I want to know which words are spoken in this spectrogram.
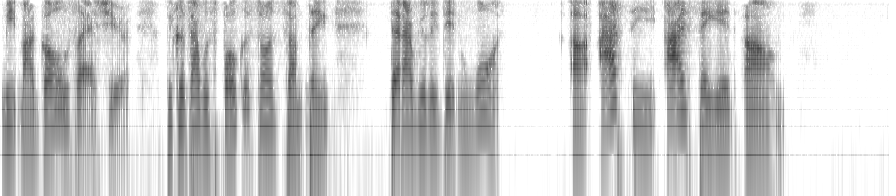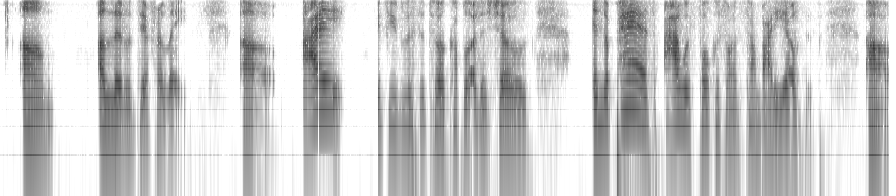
meet my goals last year because I was focused on something that I really didn't want. Uh I see I say it um um a little differently. Uh I if you've listened to a couple of other shows, in the past I would focus on somebody else's uh,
